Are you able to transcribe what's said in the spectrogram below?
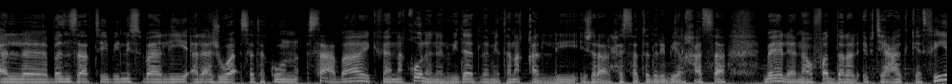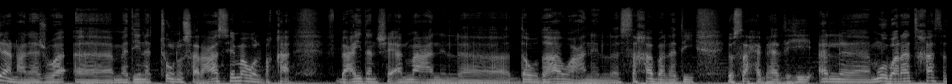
البنزرتي. بالنسبة للأجواء ستكون صعبة. يكفي أن نقول أن الوداد لم يتنقل لإجراء الحصة التدريبية الخاصة به لأنه فضل الابتعاد كثيرا عن أجواء آه، مدينة تونس العاصمة والبقاء بعيدا شيئا ما عن الضوضاء وعن الصخب الذي يصاحب هذه المباراة خاصة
